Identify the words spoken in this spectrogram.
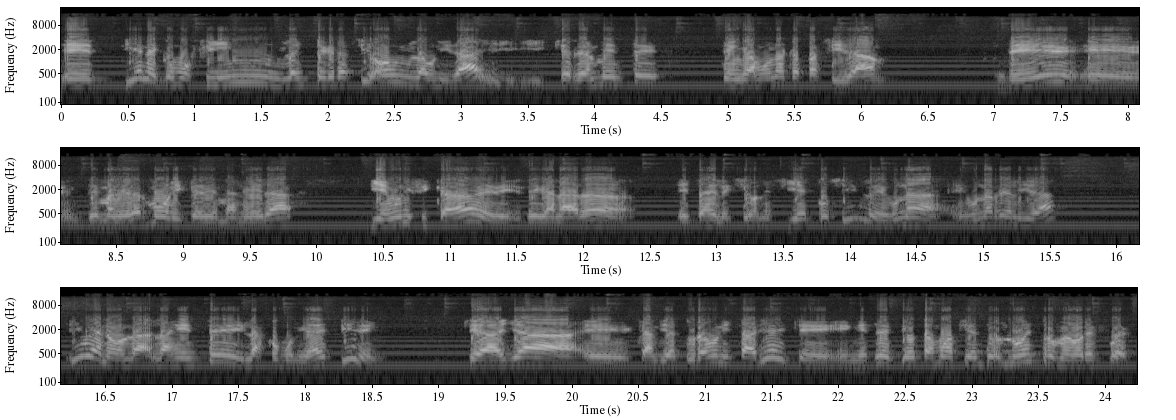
eh, tiene como fin la integración, la unidad y, que realmente tengamos la capacidad de, de manera armónica y de manera bien unificada de, ganar estas elecciones. Si es posible, es una, es una realidad. Y bueno, la, la gente y las comunidades piden que haya candidaturas unitarias y que en ese sentido estamos haciendo nuestro mejor esfuerzo.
